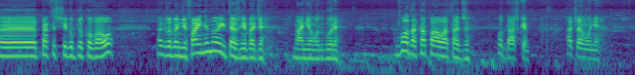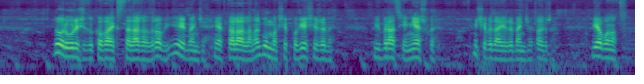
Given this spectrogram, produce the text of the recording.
e, praktycznie go blokowało. Także będzie fajnie, no i też nie będzie na nią od góry woda kapała także pod daszkiem. A czemu nie? Do rury się tu kawałek stelaża zrobi i będzie jak ta lala. Na gumach się powiesi, żeby wibracje nie szły. Mi się wydaje, że będzie także biało noc.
